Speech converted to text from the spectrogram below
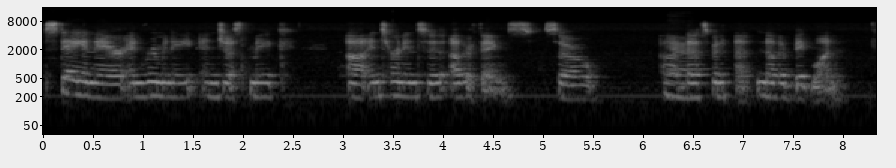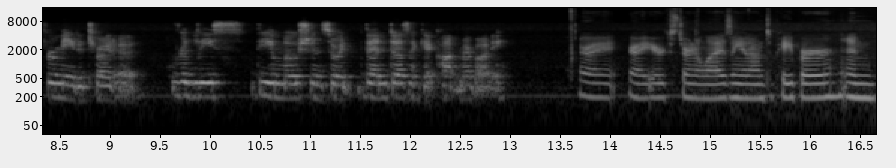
stay in there and ruminate and just make uh, and turn into other things. So uh, yeah. that's been another big one for me to try to release the emotion so it then doesn't get caught in my body. Right, right. You're externalizing it onto paper and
